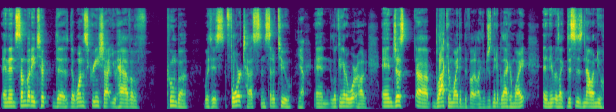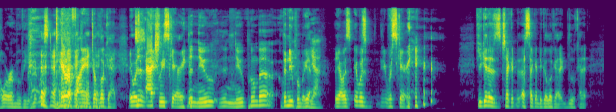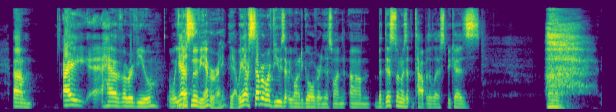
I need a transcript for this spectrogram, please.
And then somebody took the the one screenshot you have of Pumbaa with his four tusks instead of two Yep. and looking at a warthog and just uh, black and whited the photo. Like they just made it black and white, and it was like this is now a new horror movie, and it was terrifying to look at. It was Does- actually scary. The new the new Pumbaa. The new Pumbaa, yeah, Yeah. yeah, it was it was it was scary. if you get a second a second to go look at it, look at it. Um, I have a review. Well, yes, Best movie ever, right? yeah, we have several reviews that we wanted to go over in this one. Um, but this one was at the top of the list because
